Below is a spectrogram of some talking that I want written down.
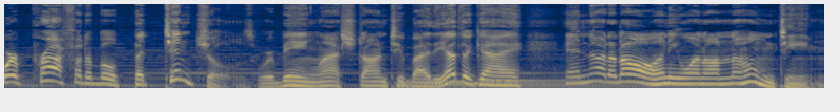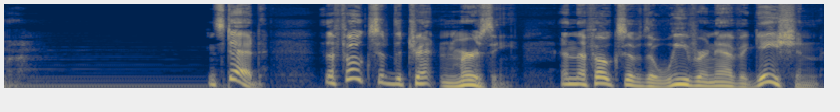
where profitable potentials were being latched onto by the other guy and not at all anyone on the home team. Instead, the folks of the Trent and Mersey and the folks of the Weaver Navigation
